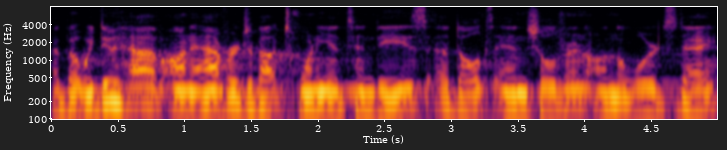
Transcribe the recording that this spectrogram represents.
But we do have, on average, about 20 attendees, adults and children, on the Lord's Day,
